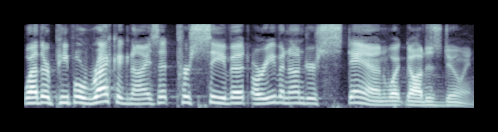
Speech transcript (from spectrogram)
whether people recognize it, perceive it, or even understand what God is doing.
